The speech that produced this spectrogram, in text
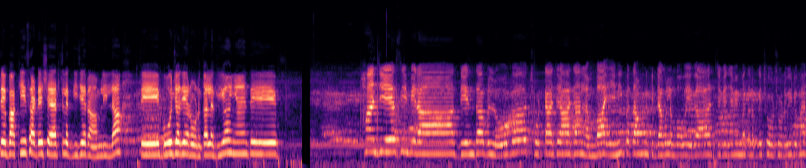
ਤੇ ਬਾਕੀ ਸਾਡੇ ਸ਼ਹਿਰ 'ਚ ਲੱਗੀ ਜੇ ਰਾਮਲੀਲਾ ਤੇ ਬਹੁਤ ਜ਼ਿਆਦਾ ਰੌਣਕਾਂ ਲੱਗੀਆਂ ਹੋਈਆਂ ਐ ਤੇ ਹਾਂਜੀ, ਇਹ ਸੀ ਮੇਰਾ ਦਿਨ ਦਾ ਵਲੋਗ ਛੋਟਾ ਜਿਹਾ ਜਾਂ ਲੰਬਾ, ਇਹ ਨਹੀਂ ਪਤਾ ਹੁਣ ਕਿੱਡਾ ਕੁ ਲੰਬਾ ਹੋਏਗਾ। ਜਿਵੇਂ ਜਿਵੇਂ ਮਤਲਬ ਕਿ ਛੋਟ ਛੋਟ ਵੀਡੀਓ ਮੈਂ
